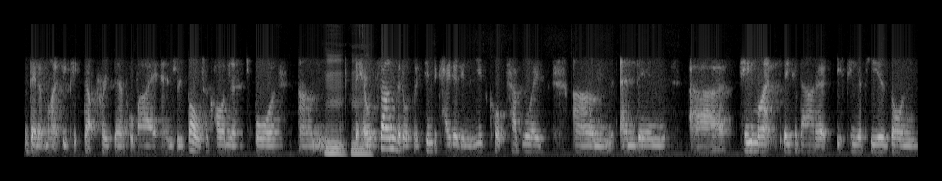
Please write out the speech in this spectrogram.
then it might be picked up, for example, by Andrew Bolt, a columnist for um, mm, the mm. Herald Sun, but also syndicated in the News Corp tabloids. Um, and then uh, he might speak about it if he appears on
